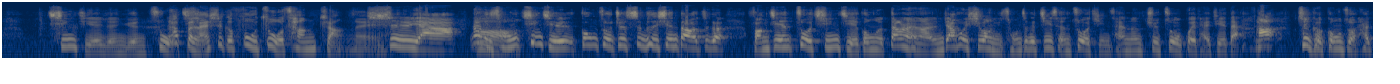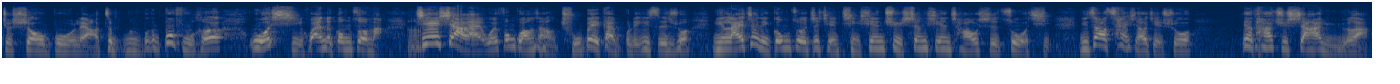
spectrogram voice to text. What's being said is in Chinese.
清洁人员做。他本来是个副座舱长哎、是呀，那你哦从清洁工作就是不是先到这个房间做清洁工作？当然了，人家会希望你从这个基层做起，你才能去做柜台接待。好，这个工作他就受不了，这不不不符合我喜欢的工作嘛。接下来，维风广场储备干部的意思是说，你来这里工作之前，请先去生鲜超市做起。你知道蔡小姐说要她去杀鱼啦。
